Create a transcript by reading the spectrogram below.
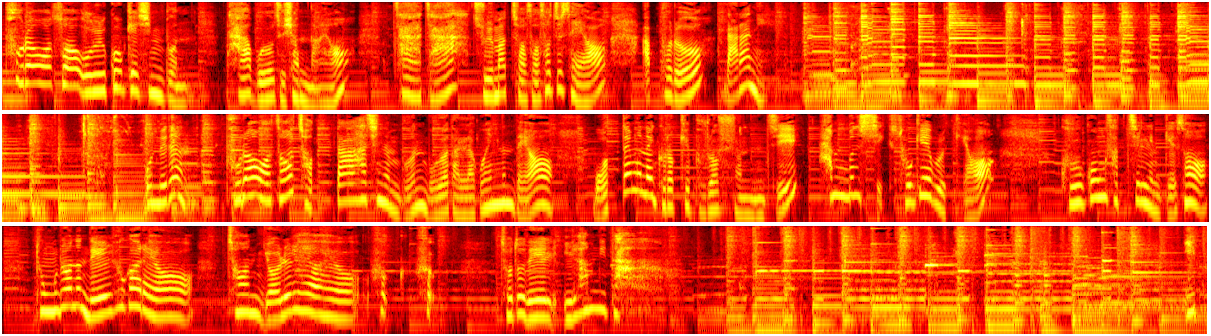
부러워서 울고 계신 분 다 모여주셨나요? 자, 자, 줄 맞춰서 서주세요. 앞으로 나란히. 오늘은 부러워서 졌다 하시는 분 모여달라고 했는데요. 뭐 때문에 그렇게 부러우셨는지 한 분씩 소개해 볼게요. 9047님께서 동료는 내일 휴가래요. 전 열일 해야 해요. 흑, 흑. 저도 내일 일합니다.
